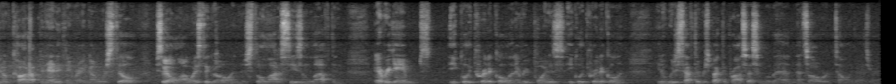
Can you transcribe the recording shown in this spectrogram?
you know, caught up in anything right now. We're still, we still got a long ways to go, and there's still a lot of season left, and every game's equally critical, and every point is equally critical, and you know, we just have to respect the process and move ahead, and that's all we're telling guys right now.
